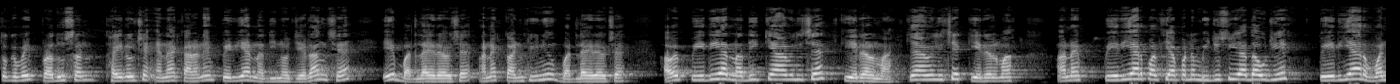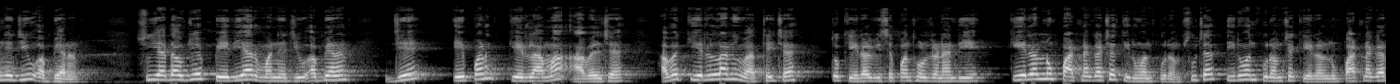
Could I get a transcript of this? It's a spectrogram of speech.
તો કે ભાઈ, પ્રદૂષણ થઈ રહ્યું છે. એના કારણે પેરિયાર નદીનો જે રંગ છે, એ બદલાઈ રહ્યો છે અને કન્ટિન્યુ બદલાઈ રહ્યો છે. હવે પેરિયાર નદી ક્યાં આવેલી છે? કેરળમાં. ક્યાં આવેલી છે? કેરળમાં. અને પેરિયાર પરથી આપણને બીજું શું યાદ આવવું જોઈએ? પેરિયાર વન્યજીવ અભયારણ્ય. શું યાદ આવવું જોઈએ? પેરિયાર વન્યજીવ અભયારણ્ય. જે એ પણ કેરળમાં આવેલ છે. હવે કેરલાની વાત થઈ છે, તો કેરળ વિશે પણ થોડું જણાવી દઈએ. કેરળનું પાટનગર છે, તિરુવનંતપુરમ. શું છે? તિરુવનંતપુરમ છે, કેરળનું પાટનગર.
